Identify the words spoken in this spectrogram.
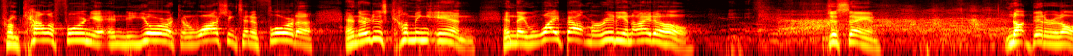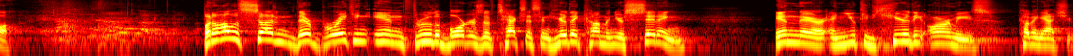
from California and New York and Washington and Florida. And they're just coming in and they wipe out Meridian, Idaho. just saying. Not bitter at all. But all of a sudden, they're breaking in through the borders of Texas, and here they come, and you're sitting in there, and you can hear the armies coming at you.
